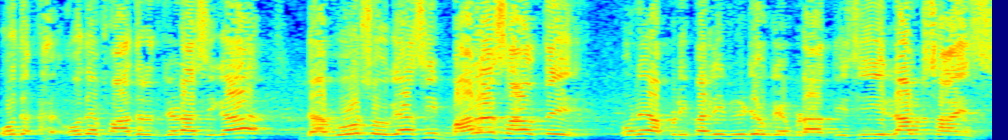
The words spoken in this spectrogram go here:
ਉਹਦੇ ਫਾਦਰ ਜਿਹੜਾ ਸੀਗਾ ਡਿਵੋਰਸ ਹੋ ਗਿਆ ਸੀ। 12 ਸਾਲ ਤੇ ਉਹਨੇ ਆਪਣੀ ਪਹਿਲੀ ਵੀਡੀਓ ਗੇਮ ਬਣਾਤੀ ਸੀ loved science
